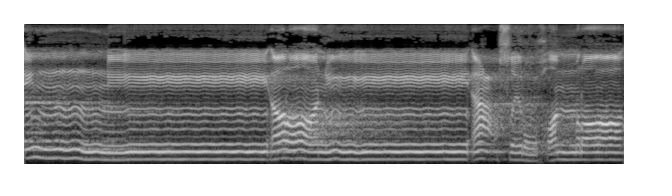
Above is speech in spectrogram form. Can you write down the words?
inni arani a'siru khamra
